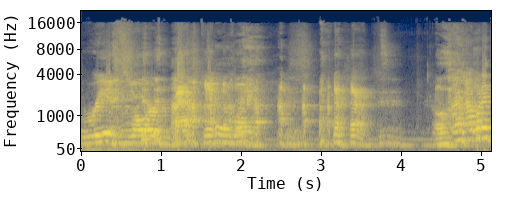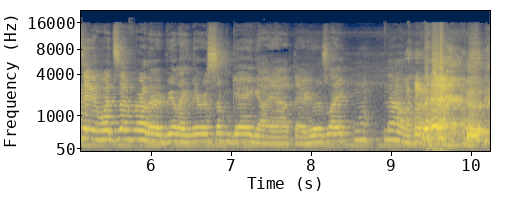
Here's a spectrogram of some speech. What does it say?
reabsorbed back into my. Oh. I, I want to take it one step further and be like, there was some gay guy out there who was like, mm, no.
